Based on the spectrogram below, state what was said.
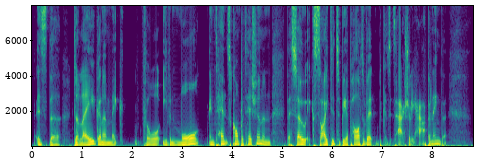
Is the delay going to make for even more intense competition and they're so excited to be a part of it because it's actually happening that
